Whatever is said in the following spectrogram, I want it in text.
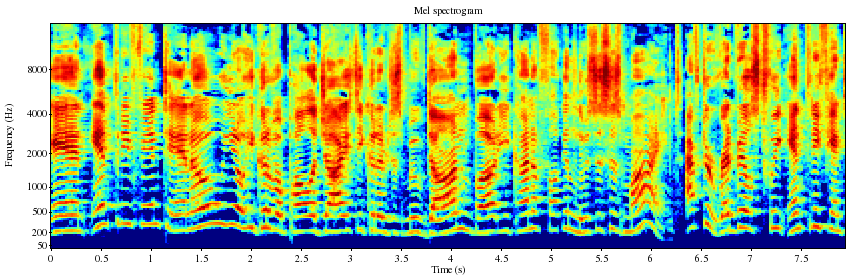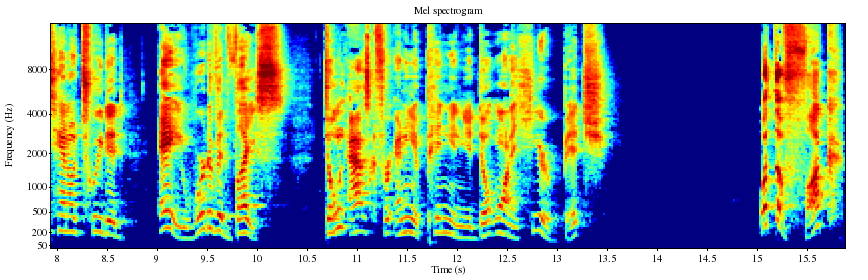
And Anthony Fantano, you know, he could have apologized, he could have just moved on, but he kind of fucking loses his mind. After Redveil's tweet, Anthony Fantano tweeted, Hey, word of advice. Don't ask for any opinion you don't want to hear, bitch. What the fuck?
